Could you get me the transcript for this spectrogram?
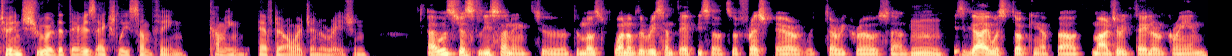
to ensure that there is actually something coming after our generation. I was just listening to the most one of the recent episodes of Fresh Air with Terry Gross, and mm. this guy was talking about Marjorie Taylor Greene.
